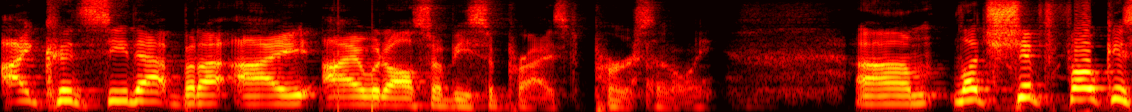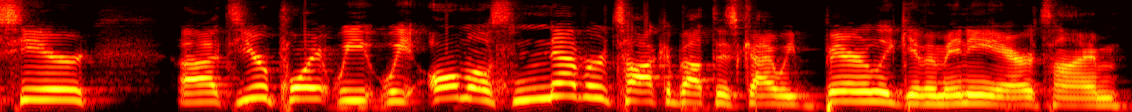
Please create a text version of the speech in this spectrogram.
I could see that, but I, I, I would also be surprised personally. Um, let's shift focus here. Uh, to your point, we we almost never talk about this guy. We barely give him any airtime.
